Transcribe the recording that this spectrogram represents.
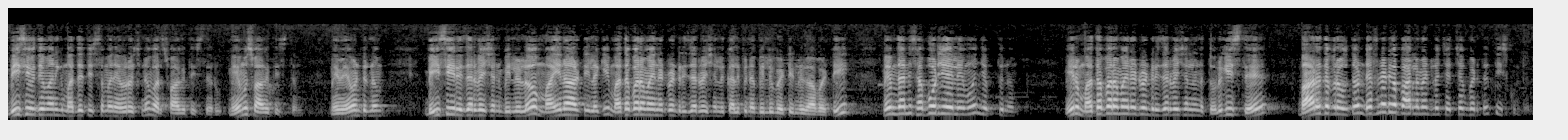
బీసీ ఉద్యమానికి మద్దతు ఇస్తామని ఎవరు వచ్చినా వారు స్వాగతిస్తారు. మేము స్వాగతిస్తాం. మేమేమంటున్నాం? బీసీ రిజర్వేషన్ బిల్లులో మైనార్టీలకి మతపరమైనటువంటి రిజర్వేషన్లు కలిపిన బిల్లు పెట్టిండ్రు కాబట్టి మేము దాన్ని సపోర్ట్ చేయలేము అని చెప్తున్నాం. మీరు మతపరమైనటువంటి రిజర్వేషన్లను తొలగిస్తే భారత ప్రభుత్వం డెఫినెట్గా పార్లమెంట్లో చర్చకు పెడితే తీసుకుంటుంది.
